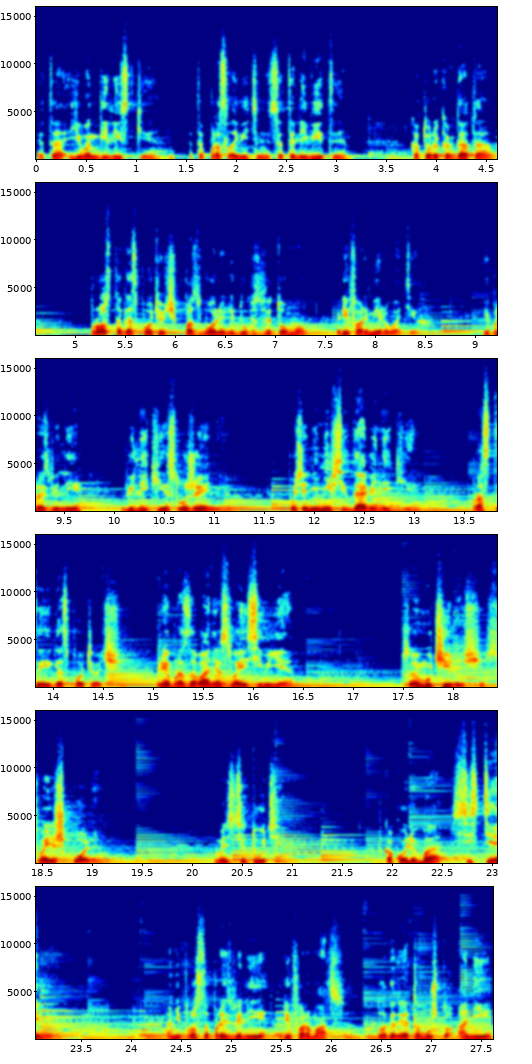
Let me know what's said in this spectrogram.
это евангелистки, это прославительницы, это левиты, которые когда-то просто Господь очень позволили Духу Святому реформировать их и произвели великие служения – Пусть они не всегда великие, простые, Господь Отче, преобразования в своей семье, в своем училище, в своей школе, в институте, какой-либо системе. Они просто произвели реформацию, благодаря тому, что они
